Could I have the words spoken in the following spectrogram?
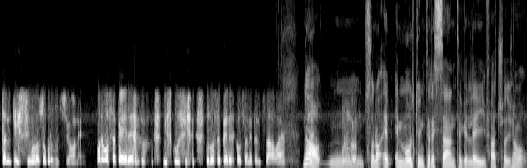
tantissimo la sua produzione. Volevo sapere, mi scusi, volevo sapere cosa ne pensava. Eh? No, mh, mm, sono, è, è, molto interessante che lei faccia diciamo,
